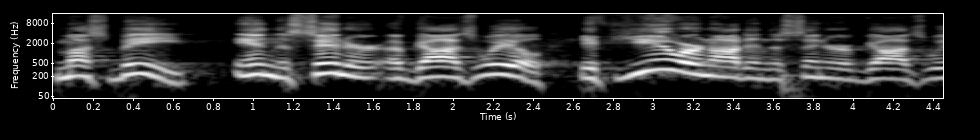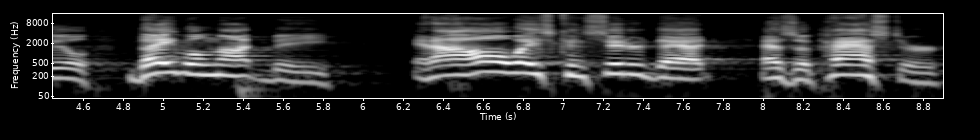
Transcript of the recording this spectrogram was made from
must be in the center of God's will. If you are not in the center of God's will, they will not be. And I always considered that as a pastor,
